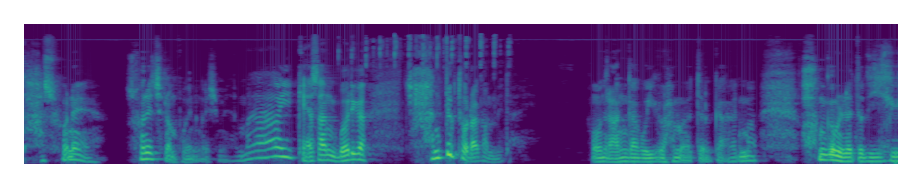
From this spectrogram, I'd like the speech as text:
다 손해, 손해처럼 보이는 것입니다. 막 이 계산 머리가 잔뜩 돌아갑니다. 오늘 안 가고 이거 하면 어떨까? 뭐 헌금을 냈더도 이거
